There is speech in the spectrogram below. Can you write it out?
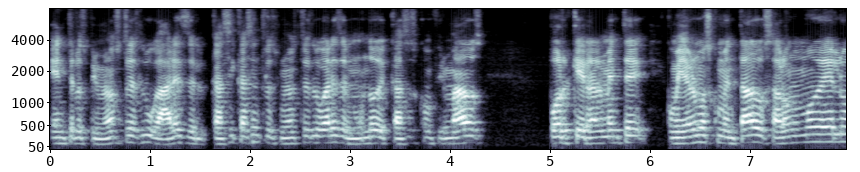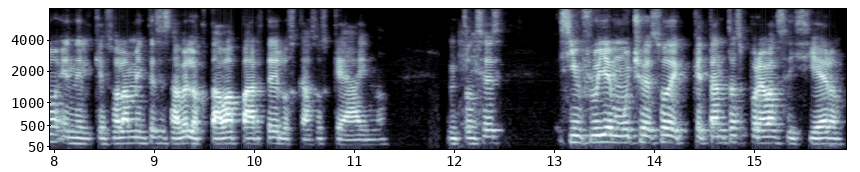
entre los primeros tres lugares, del, casi casi entre los primeros tres lugares del mundo de casos confirmados, porque realmente, como ya hemos comentado, usaron un modelo en el que solamente se sabe la octava parte de los casos que hay, ¿no? Entonces, sí influye mucho eso de qué tantas pruebas se hicieron.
